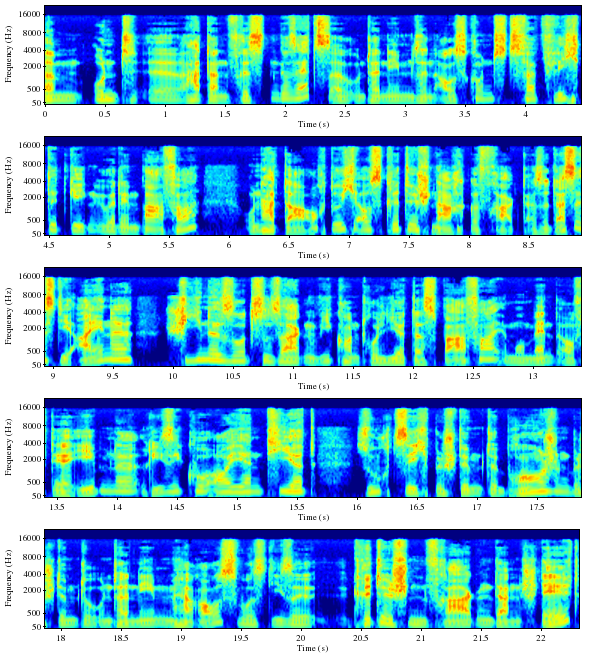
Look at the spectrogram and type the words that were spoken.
Ähm, und äh, hat dann Fristen gesetzt. Also Unternehmen sind auskunftsverpflichtet gegenüber dem BAFA und hat da auch durchaus kritisch nachgefragt. Also das ist die eine Schiene sozusagen, wie kontrolliert das BAFA im Moment auf der Ebene risikoorientiert, sucht sich bestimmte Branchen, bestimmte Unternehmen heraus, wo es diese kritischen Fragen dann stellt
